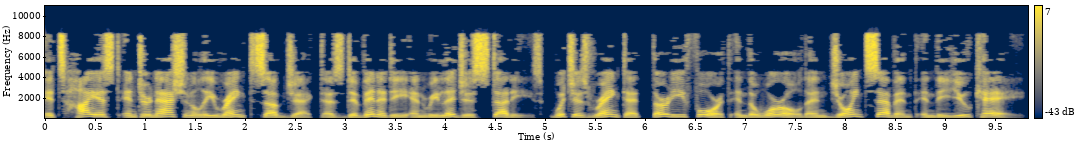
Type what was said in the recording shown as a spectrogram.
Its highest internationally ranked subject is Divinity and Religious Studies, which is ranked at 34th in the world and joint 7th in the UK.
